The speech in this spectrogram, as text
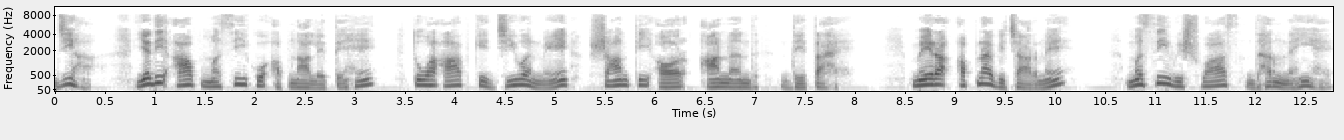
जी हाँ यदि आप मसीह को अपना लेते हैं तो वह आपके जीवन में शांति और आनंद देता है। मेरा अपना विचार में, मसीह विश्वास धर्म नहीं है।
